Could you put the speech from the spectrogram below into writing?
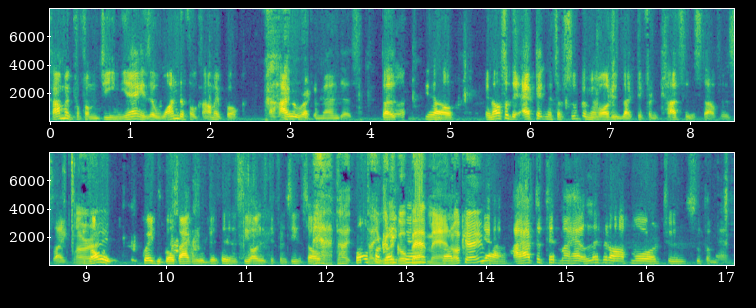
comic book from Gene Yang. is a wonderful comic book. I highly recommend this. But uh-huh. you know, and also the epicness of Superman, all these like different cuts and stuff. It's like All it's right. always great to go back and revisit and see all these different scenes. So Man, I thought, both thought you are were gonna go Batman. but, Okay. Yeah, I have to tip my hat a little bit off more to Superman.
